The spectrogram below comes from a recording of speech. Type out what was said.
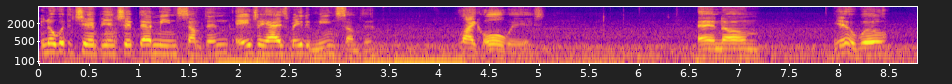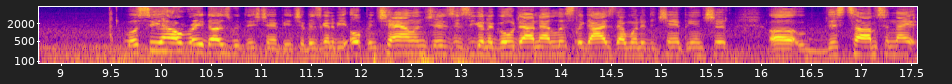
You know, with the championship, that means something. AJ has made it mean something, like always. And um, yeah, we'll we'll see how Rey does with this championship. It's going to be open challenges. Is he going to go down that list of guys that wanted the championship uh, this time tonight,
